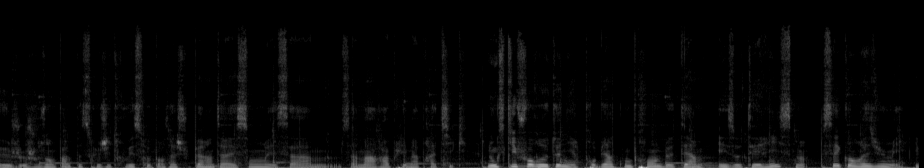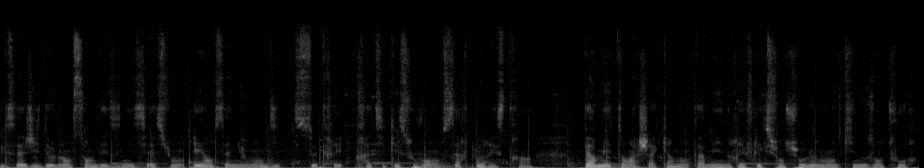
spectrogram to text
Euh, je, vous en parle parce que j'ai trouvé ce reportage super intéressant et ça, ça m'a rappelé ma pratique. Donc ce qu'il faut retenir pour bien comprendre le terme ésotérisme, c'est qu'en résumé, il s'agit de l'ensemble des initiations et enseignements dits secrets, pratiqués souvent en cercle restreint, permettant à chacun d'entamer une réflexion sur le monde qui nous entoure,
